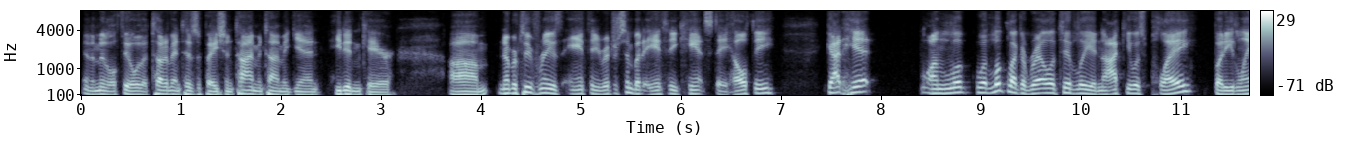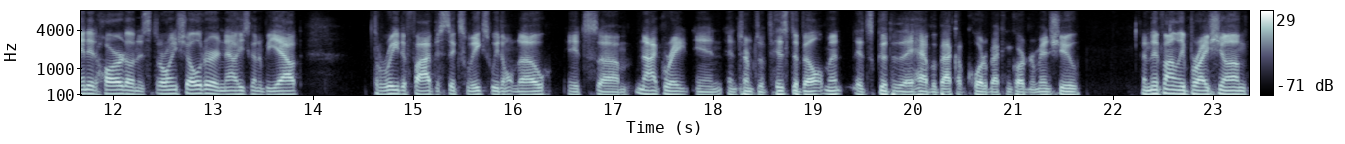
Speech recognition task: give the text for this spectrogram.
in the middle of the field with a ton of anticipation, time and time again. He didn't care. Um, number two for me is Anthony Richardson, but Anthony can't stay healthy. Got hit on look what looked like a relatively innocuous play, but he landed hard on his throwing shoulder, and now he's going to be out three to five to six weeks. We don't know. It's um, not great in in terms of his development. It's good that they have a backup quarterback in Gardner Minshew, and then finally Bryce Young.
